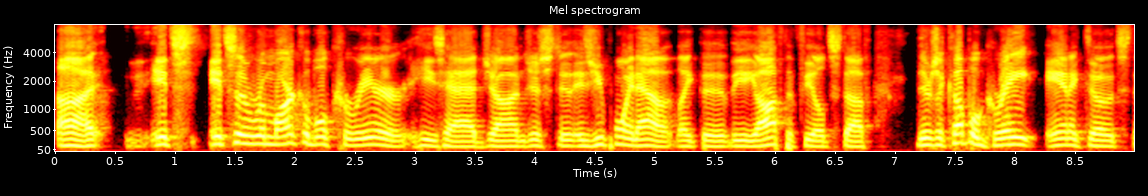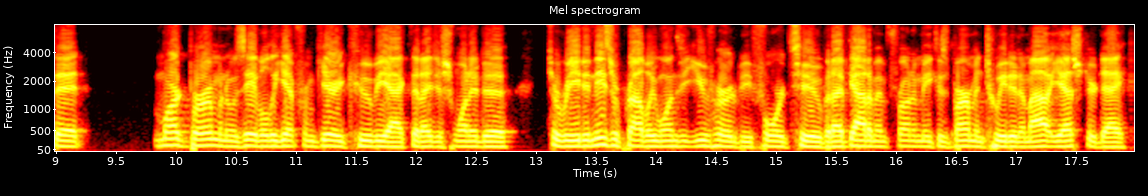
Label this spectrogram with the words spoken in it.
Uh it's it's a remarkable career he's had john. Just as you point out like the the off the field stuff there's a couple great anecdotes that mark berman was able to get from gary kubiak that i just wanted to to read and these are probably ones that you've heard before too but i've got them in front of me because berman tweeted them out yesterday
